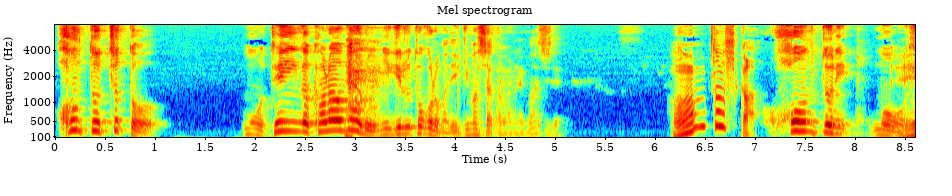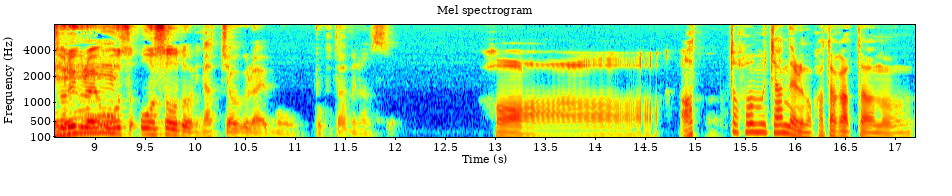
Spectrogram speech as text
ほんとちょっと、もう店員がカラーボールを握るところまで行きましたからね、マジで。本当ですか？本当に、もうそれぐらい大,、えー大騒動になっちゃうぐらい、もう僕ダメなんですよ。はあ。アットホームチャンネルの方々の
